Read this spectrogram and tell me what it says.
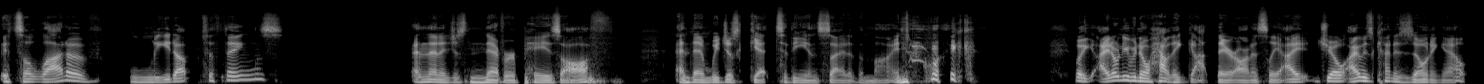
it's a lot of lead up to things and then it just never pays off and then we just get to the inside of the mind. like like I don't even know how they got there honestly. I Joe, I was kind of zoning out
